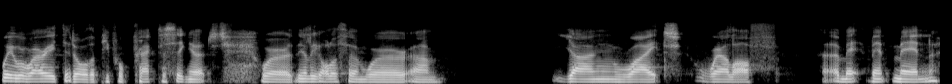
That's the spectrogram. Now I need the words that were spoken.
We were worried that all the people practicing it were, nearly all of them were um, young, white, well off uh, men,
